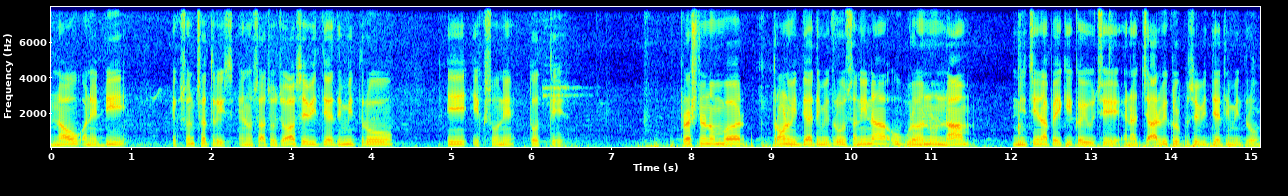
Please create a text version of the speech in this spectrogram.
નવ અને ડી એકસો છત્રીસ. એનો સાચો જવાબ છે, વિદ્યાર્થી મિત્રો, એ એકસો ને તોતેર પ્રશ્ન નંબર ત્રણ, વિદ્યાર્થી મિત્રો, શનિના ઉપગ્રહનું નામ નીચેના પૈકી કયું છે? એના ચાર વિકલ્પો છે, વિદ્યાર્થી મિત્રો.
